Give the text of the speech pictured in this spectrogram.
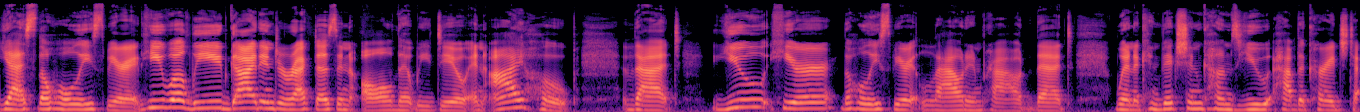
Yes, the Holy Spirit. He will lead, guide, and direct us in all that we do. And I hope that you hear the Holy Spirit loud and proud, that when a conviction comes, you have the courage to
